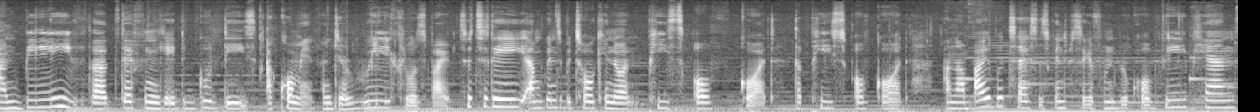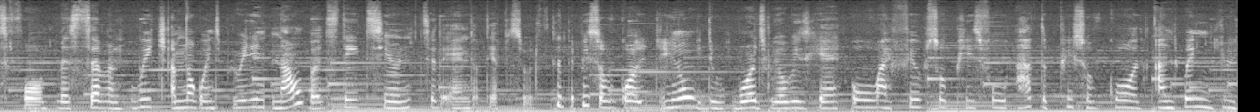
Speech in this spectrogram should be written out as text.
and believe that definitely the good days are coming and they're really close by. So, today I'm going to be talking on peace of God, the peace of God and our Bible text is going to be taken from the book of Philippians 4, verse 7, which I'm not going to be reading now, but stay tuned to the end of the episode. So, the peace of God, you know, the words we always hear, Oh, I feel so peaceful. I have the peace of God. And when you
